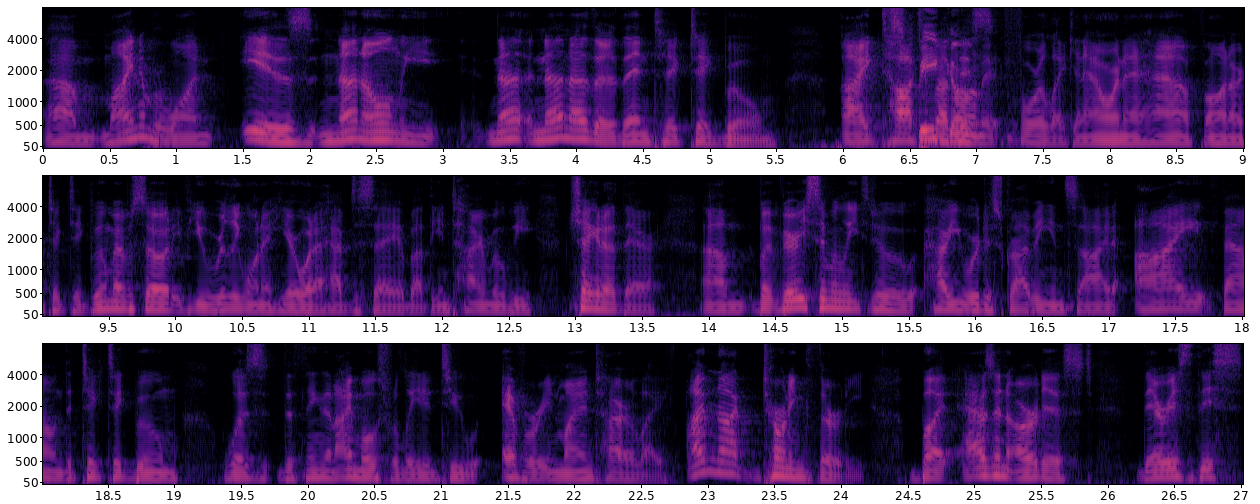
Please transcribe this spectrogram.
Um, my number one is none only none, none other than Tick Tick Boom. I talked Speak about on this it. for like an hour and a half on our Tick Tick Boom episode. If you really want to hear what I have to say about the entire movie, check it out there. Um, but very similarly to how you were describing Inside, I found the Tick Tick Boom was the thing that I most related to ever in my entire life. I'm not turning 30, but as an artist, there is this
